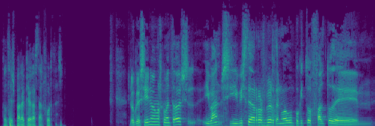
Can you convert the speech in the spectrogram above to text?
Entonces, ¿para qué gastar fuerzas? Lo que sí no hemos comentado es, Iván, si viste a Rosberg de nuevo un poquito falto de...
